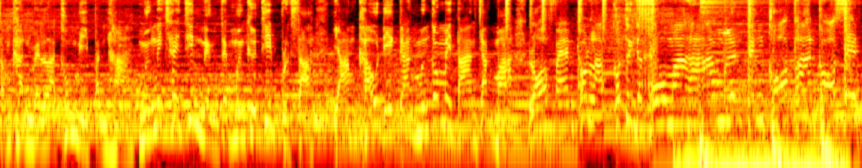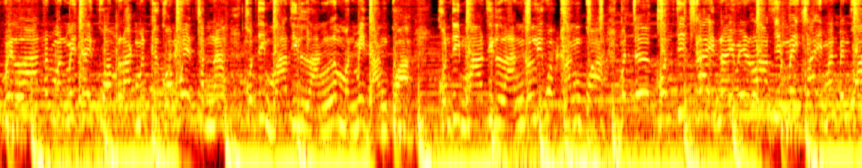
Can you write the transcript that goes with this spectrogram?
สำคัญเวลาเขามีปัญหา มึงไม่ใช่ที่หนึ่งแต่มึงคือที่ปรึกษา ยามเขาดีกันมึงก็ไม่ต่างจากหมารอแฟนเขาหลับเขาถึงจะโทรมาหาเหมือนเป็นขอทานขอเศษเวลานั้นมันไม่ใช่ความรักมันคือความเวทนา คนที่มาทีหลังแล้วมันไม่ดังกว่า คนที่มาทีหลังก็เรียกว่าพังกว่า มาเจอคนที่ใช่ในเวลาที่ไม่ใช่มันเป็นความ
